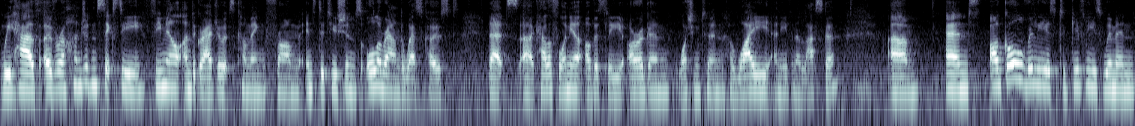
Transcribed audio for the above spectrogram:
we have over 160 female undergraduates coming from institutions all around the West Coast. That's uh, California, obviously, Oregon, Washington, Hawaii, and even Alaska. Um, and our goal really is to give these women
